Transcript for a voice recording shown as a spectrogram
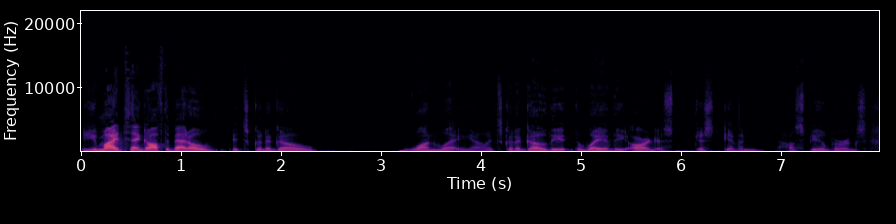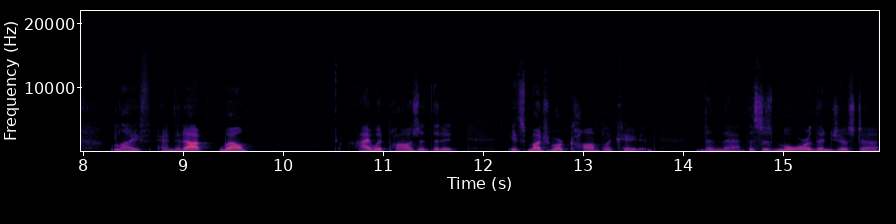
you might think off the bat, oh, it's going to go one way. You know, it's going to go the the way of the artist, just given how Spielberg's life ended up. Well, I would posit that it it's much more complicated than that. This is more than just a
